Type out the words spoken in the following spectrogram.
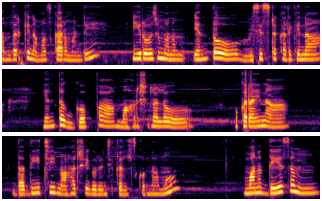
అందరికీ నమస్కారం అండి. ఈరోజు మనం ఎంతో విశిష్ట కలిగిన ఎంతో గొప్ప మహర్షులలో ఒకరైన దదీచి మహర్షి గురించి తెలుసుకుందాము. మన దేశం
